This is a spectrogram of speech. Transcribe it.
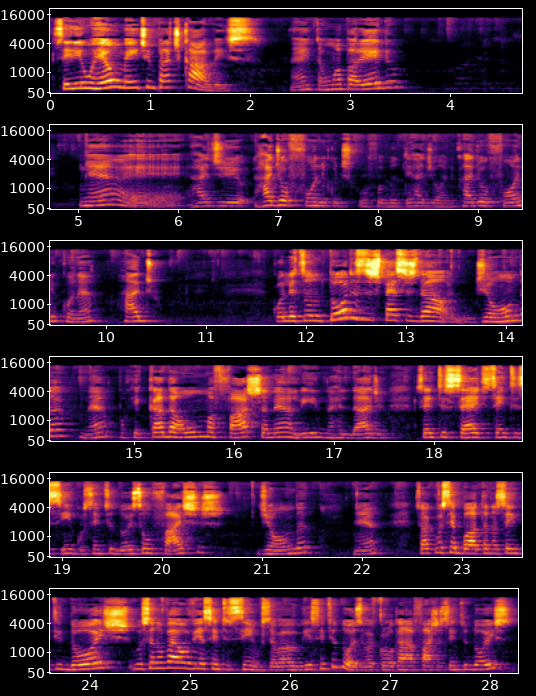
seriam realmente impraticáveis. Né? Então, um aparelho né, é, radio, radiofônico, desculpa, vou ter radiônico, radiofônico, né? rádio, coletando todas as espécies da, de onda, né? Porque cada uma faixa, né? Ali, na realidade, 107, 105, 102 são faixas de onda, né? Só que você bota na 102, você não vai ouvir a 105, você vai ouvir a 102. Você vai colocar na faixa 102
